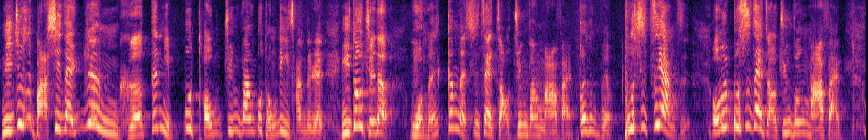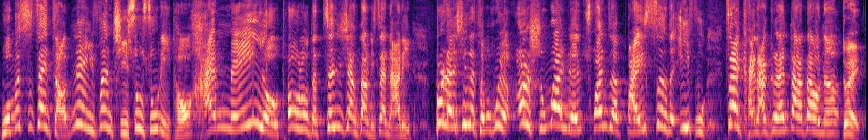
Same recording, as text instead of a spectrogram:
你就是把现在任何跟你不同军方不同立场的人，你都觉得我们根本是在找军方麻烦。观众朋友，不是这样子，我们不是在找军方麻烦，我们是在找那一份起诉书里头还没有透露的真相到底在哪里。不然现在怎么会有二十万人穿着白色的衣服在凯达格兰大道呢？对，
